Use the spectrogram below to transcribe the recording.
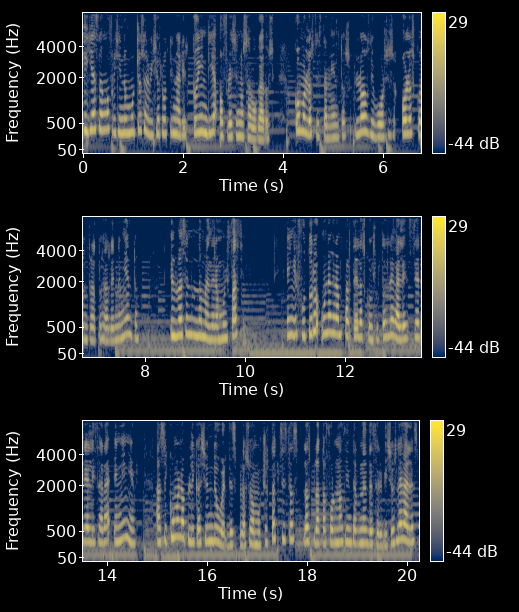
Y ya están ofreciendo muchos servicios rutinarios que hoy en día ofrecen los abogados, como los testamentos, los divorcios o los contratos de arrendamiento. Y lo hacen de una manera muy fácil. En el futuro, una gran parte de las consultas legales se realizará en línea. Así como la aplicación de Uber desplazó a muchos taxistas, las plataformas de Internet de servicios legales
